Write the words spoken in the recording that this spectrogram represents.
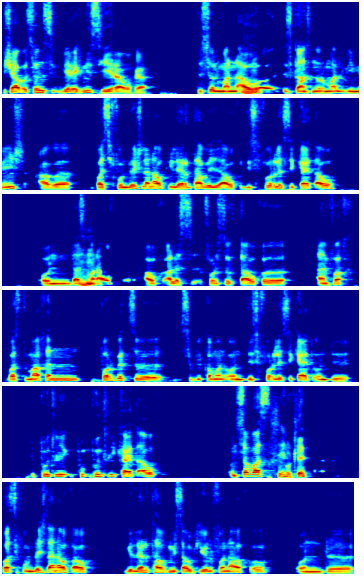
Ich habe sonst wäre ich nicht hier auch ja. Das soll man auch, mhm. das ist ganz normal wie Mensch, aber was ich von Deutschland auch gelernt habe, auch diese Vorlässigkeit auch und dass mhm. man auch, auch alles versucht auch äh, einfach was zu machen, vorwärts zu, zu bekommen und diese Vorlässigkeit und die, die Pünktlichkeit auch und sowas, okay. was ich von Deutschland auch, auch gelernt habe, mich auch geholfen auch und äh,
